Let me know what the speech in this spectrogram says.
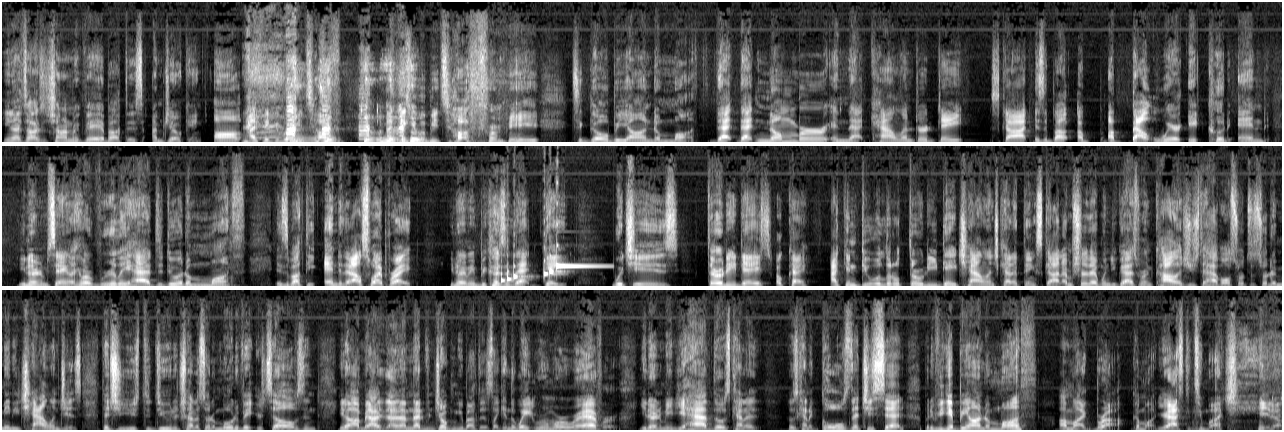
You know, I talked to Sean McVay about this. I'm joking. Um, I think it would be tough. I think it would be tough for me to go beyond a month. That that number and that calendar date, Scott, is about a, about where it could end. You know what I'm saying? Like if I really had to do it a month is about the end of that. I'll swipe right. You know what I mean? Because of that date, which is 30 days. Okay. I can do a little 30 day challenge kind of thing, Scott. I'm sure that when you guys were in college, you used to have all sorts of sort of mini challenges that you used to do to try to sort of motivate yourselves. And, you know, I mean, I, I'm not even joking about this, like in the weight room or wherever. You know what I mean? You have those kind of those kind of goals that you set. But if you get beyond a month, I'm like, bruh, come on, you're asking too much, you know.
